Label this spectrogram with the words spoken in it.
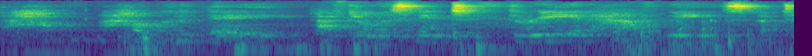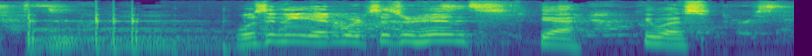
how, how could they, after listening to three and a half weeks of testimony, Wasn't he Edward Scissorhands? Yeah, he was. uncredible Person,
